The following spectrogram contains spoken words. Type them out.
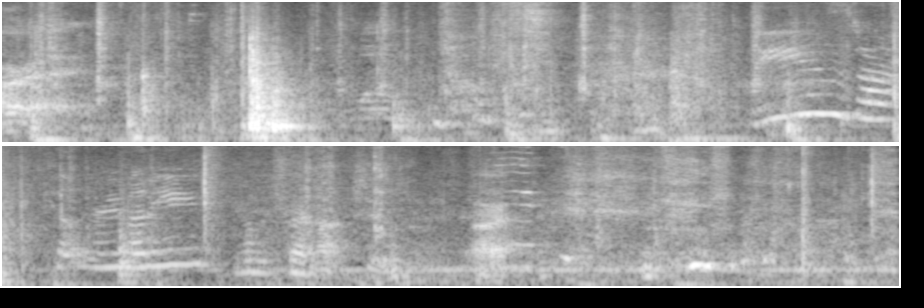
Alright. Please don't kill everybody. I'm gonna try not to. Alright. That's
